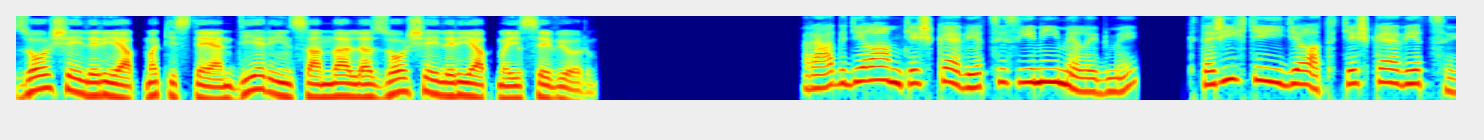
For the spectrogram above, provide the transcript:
Zor şeyleri yapmak isteyen diğer insanlarla zor şeyleri yapmayı seviyorum. Rád dělám těžké věci s jinými lidmi, kteří chtějí dělat těžké věci.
